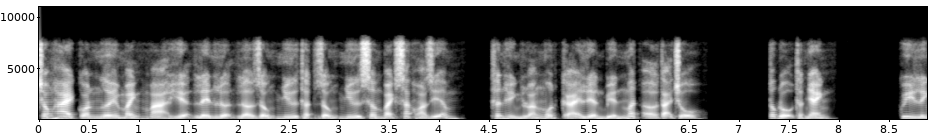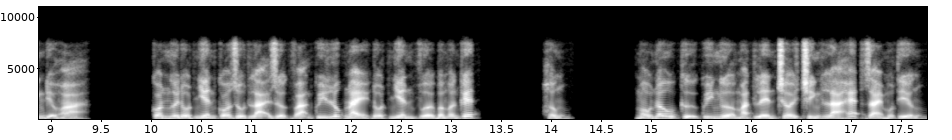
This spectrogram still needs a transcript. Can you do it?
trong hai con ngươi mánh mà hiện lên lượn lờ giống như thật giống như sâm bạch sắc hỏa diễm, thân hình loáng một cái liền biến mất ở tại chỗ. Tốc độ thật nhanh. Quy linh địa hỏa. Con ngươi đột nhiên co rụt lại dược vạn quy lúc này đột nhiên vừa bấm ấn kết. Hống. Màu nâu cự quy ngửa mặt lên trời chính là hét dài một tiếng,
